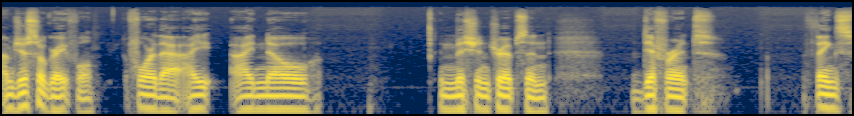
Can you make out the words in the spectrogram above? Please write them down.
I'm just so grateful for that. I I know in mission trips and different things,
